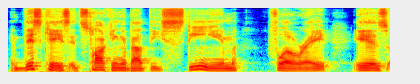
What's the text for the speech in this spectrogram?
in this case, it's talking about the steam flow rate is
